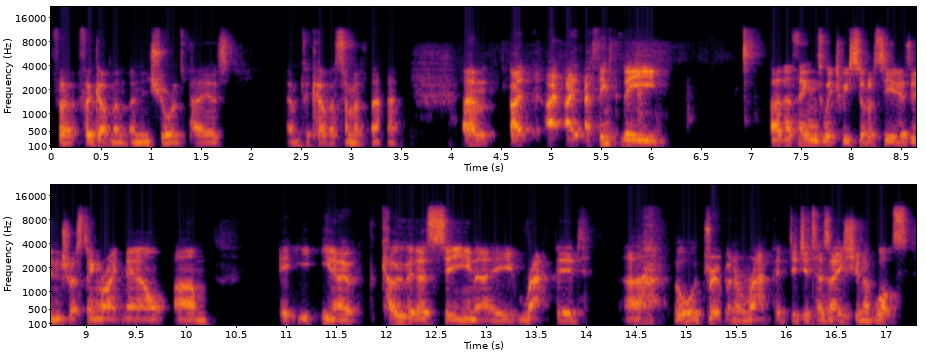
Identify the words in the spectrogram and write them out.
for, for government and insurance payers um, to cover some of that. Um, I, I, I, think the other things which we sort of see as interesting right now, um, it, you know, COVID has seen a rapid uh, or driven a rapid digitization of what's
